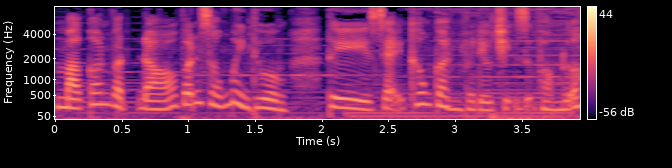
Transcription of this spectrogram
mà con vật đó vẫn sống bình thường thì sẽ không cần phải điều trị dự phòng nữa.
